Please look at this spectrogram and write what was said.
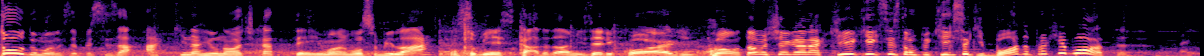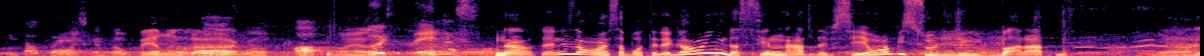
tudo, mano, que você precisar aqui na Rio Náutica tem, mano. Vamos subir lá. Vamos subir a escada da misericórdia. Bom, estamos chegando aqui. O que, que vocês estão... O que, que isso aqui? Bota? Pra que bota? Vai esquentar o pé. Esquentar o pé, não entrar água. Ó, Olha. dois tênis. Não, tênis não. Essa bota é legal ainda. Senado, deve ser um absurdo de barato. Nada,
